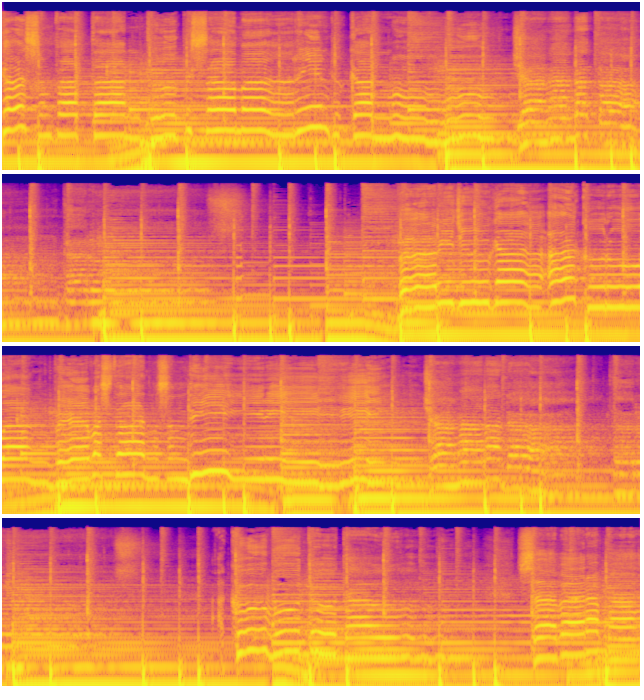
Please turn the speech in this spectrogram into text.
kesempatan untuk bisa merindukanmu. Jangan datang terus. Beri juga aku ruang bebas dan sendiri. Jangan ada terus. Aku butuh tahu Seberapa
